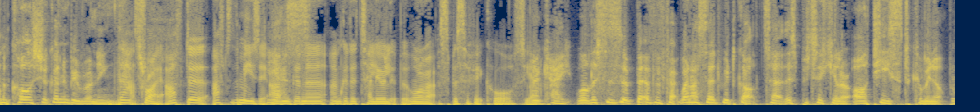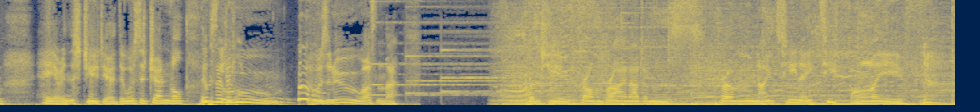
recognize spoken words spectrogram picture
the course you're going to be running. That's right. After after the music, Yes. I'm gonna I'm gonna tell you a little bit more about a specific course. Yeah. Okay. Well, this is a bit of a fact. When I said we'd got uh, this particular artiste coming up here in the studio, there was a general. There was a little- ooh. There was an ooh, wasn't there? Come to you from Bryan Adams from 1985.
